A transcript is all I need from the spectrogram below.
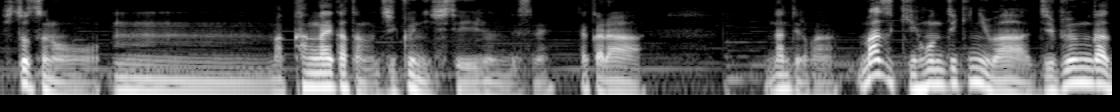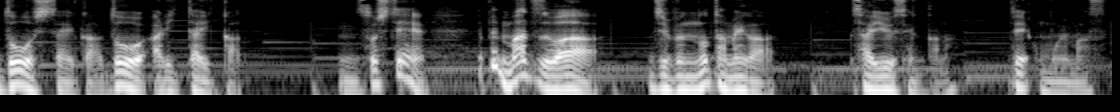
一つのうん、まあ、考え方の軸にしているんですね。だから何ていうのかな。まず基本的には自分がどうしたいかどうありたいか、うん、そしてやっぱりまずは自分のためが最優先かなって思います。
